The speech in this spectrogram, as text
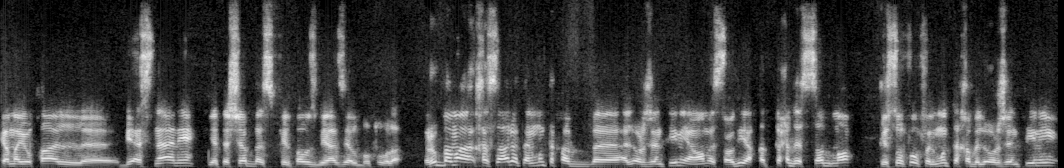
كما يقال بأسنانه يتشبث في الفوز بهذه البطولة. ربما خسارة المنتخب الأرجنتيني أمام السعودية قد تحدث صدمة في صفوف المنتخب الأرجنتيني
